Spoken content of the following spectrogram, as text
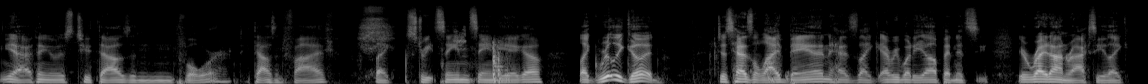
yeah, I think it was 2004, 2005, like street scene in San Diego, like really good. Just has a live band, has like everybody up, and it's you're right on Roxy. Like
